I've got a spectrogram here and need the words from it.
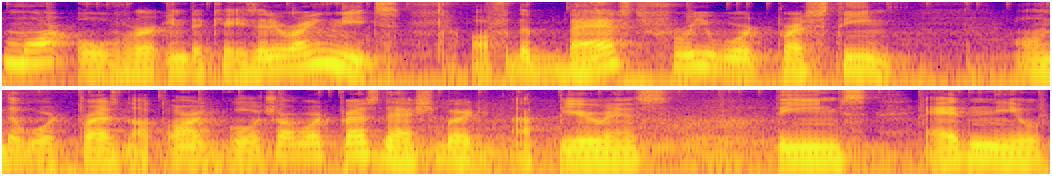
Moreover, in the case that you are in need of the best free WordPress theme on the WordPress.org, go to our WordPress dashboard, appearance, themes, add new,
